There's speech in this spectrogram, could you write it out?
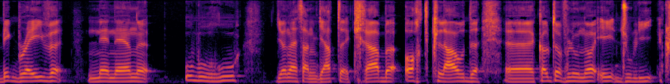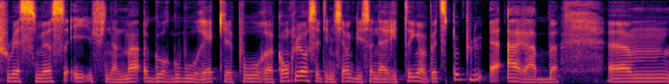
Big Brave, Nenen, Uburu, Jonathan Gatt, Crab, Hort Cloud, euh, Cult of Luna et Julie Christmas et finalement Gourgou pour conclure cette émission avec des sonorités un petit peu plus euh, arabes. Euh,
